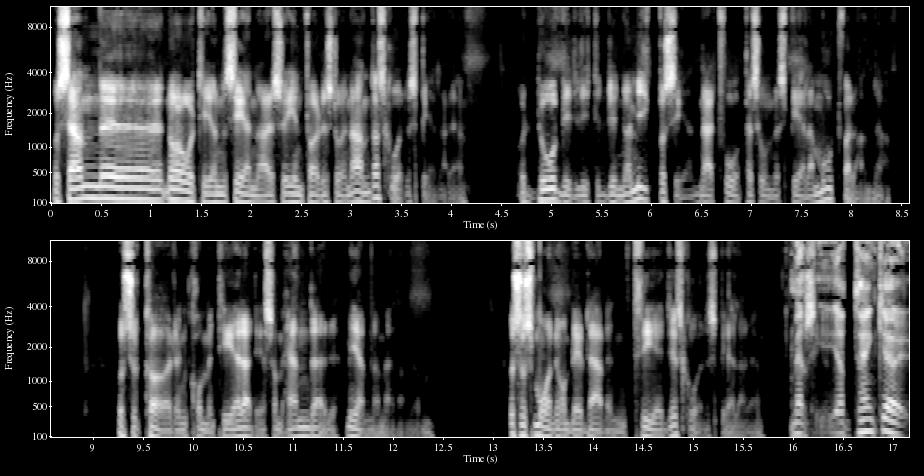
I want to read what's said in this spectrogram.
Och sen eh, några årtionden senare så infördes då en andra skådespelare. Och då blir det lite dynamik på scen när två personer spelar mot varandra. Och så kören kommenterar det som händer med jämna mellanrum. Och så småningom blev det även en tredje skådespelare. Men jag tänker,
